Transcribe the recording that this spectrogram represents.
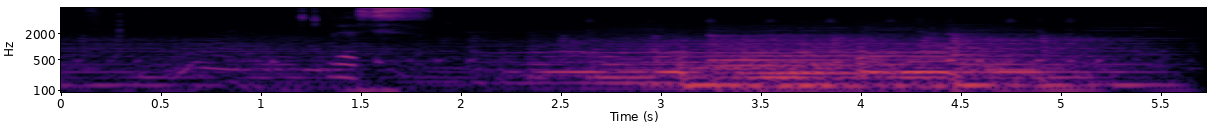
Gracias.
